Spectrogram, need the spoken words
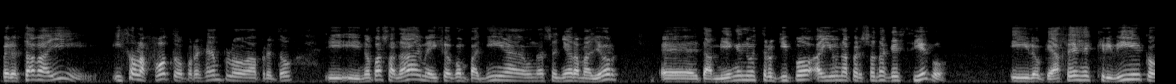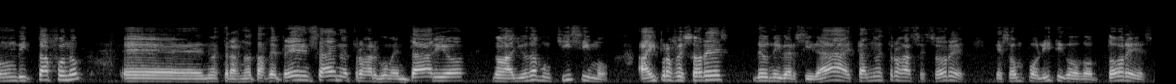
pero estaba ahí, hizo la foto, por ejemplo, apretó y, no pasa nada, y me hizo compañía una señora mayor. Eh, también en nuestro equipo hay una persona que es ciego y lo que hace es escribir con un dictáfono eh, nuestras notas de prensa, nuestros argumentarios, nos ayuda muchísimo. Hay profesores de universidad, están nuestros asesores, que son políticos, doctores,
